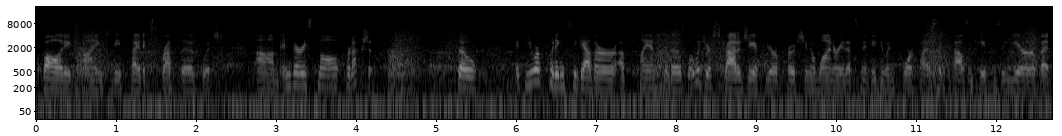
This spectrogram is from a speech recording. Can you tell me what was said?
quality, trying to be site expressive, which um, in very small production. So, if you were putting together a plan for those, what would your strategy if you're approaching a winery that's maybe doing four, five, six thousand cases a year, but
